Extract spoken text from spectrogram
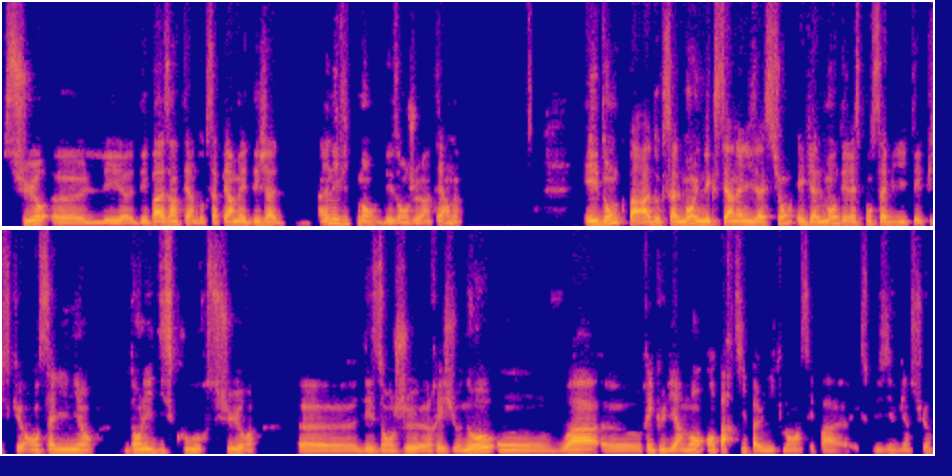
sur les débats internes. Donc, ça permet déjà un évitement des enjeux internes et donc paradoxalement une externalisation également des responsabilités, puisque en s'alignant dans les discours sur euh, des enjeux régionaux, on voit euh, régulièrement, en partie, pas uniquement, hein, c'est pas exclusif bien sûr,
